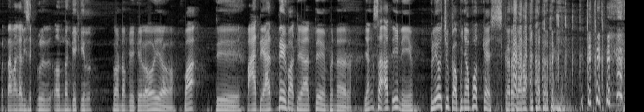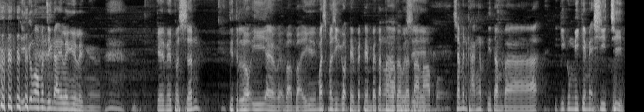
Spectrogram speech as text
Pertama kali sekul lontong kekil Lontong kikil, oh iya, Pak D. Pak Ade Pak D Atim, bener. Yang saat ini beliau juga punya podcast gara-gara kita datang. Iku momen sing tak eling-eling. Kene pesen dideloki ayo mbak mbak mbak iki mas mas iki kok dempet dempetan lah apa sih lapo. Sampeyan gak ngerti ta mbak iki ku mikir mek siji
